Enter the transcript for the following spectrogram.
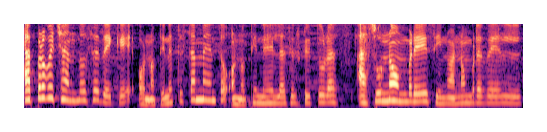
aprovechándose de que o no tiene testamento o no tiene las escrituras a su nombre, sino a nombre del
